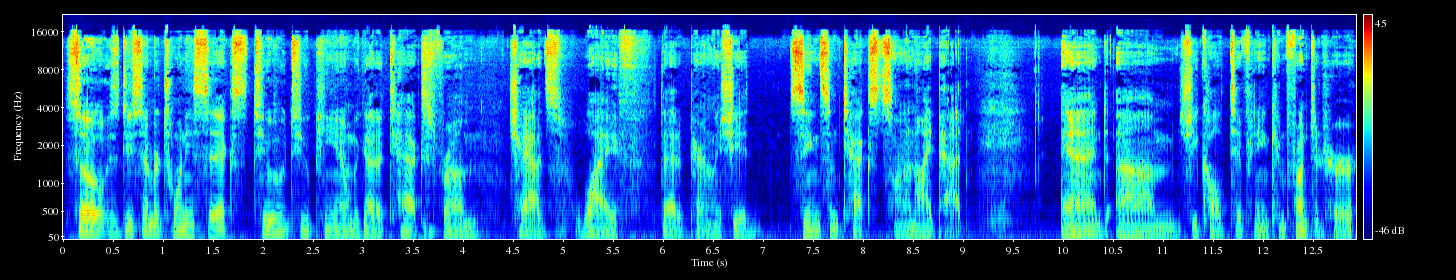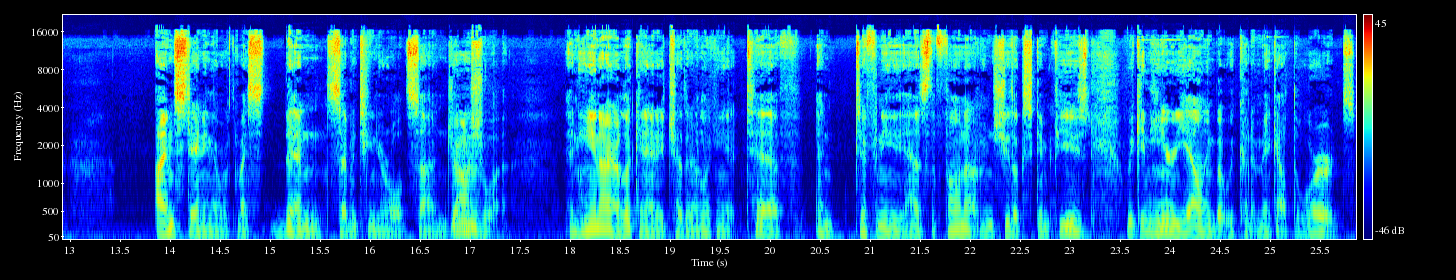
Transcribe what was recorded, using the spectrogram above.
So it was December 26, 2.02 p.m. We got a text from Chad's wife that apparently she had seen some texts on an iPad. And um, she called Tiffany and confronted her. I'm standing there with my then 17 year old son, hmm. Joshua. Mm. And he and I are looking at each other and looking at Tiff. And Tiffany has the phone up and she looks confused. We can hear yelling, but we couldn't make out the words.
